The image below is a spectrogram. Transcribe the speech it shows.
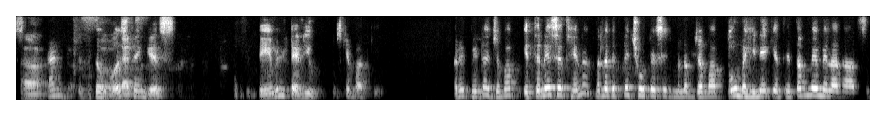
So, uh, And the so worst thing is, they will tell you उसके बाद की अरे बेटा जब आप इतने से थे ना मतलब इतने छोटे से मतलब जब आप दो महीने के थे तब मैं मिला था आपसे।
